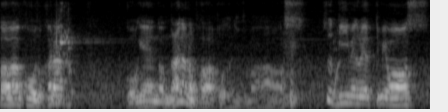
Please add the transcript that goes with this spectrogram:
パワーコードから5弦の7のパワーコードに行きます。ちょっと B メロやってみます。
